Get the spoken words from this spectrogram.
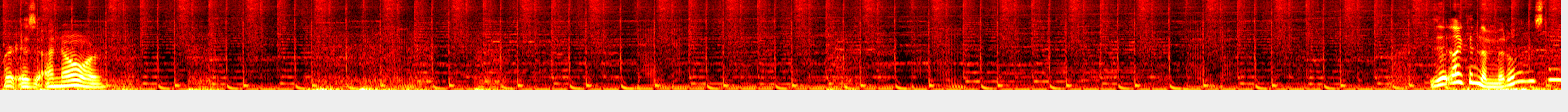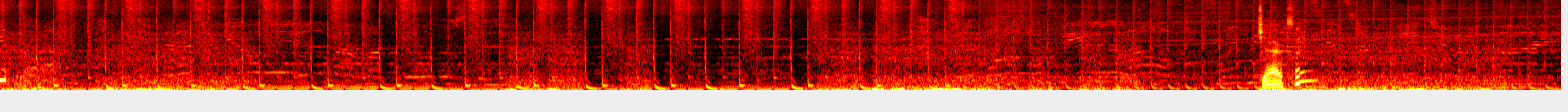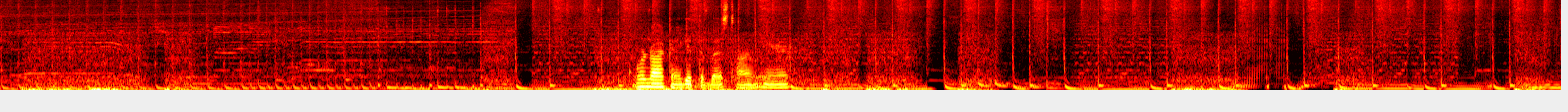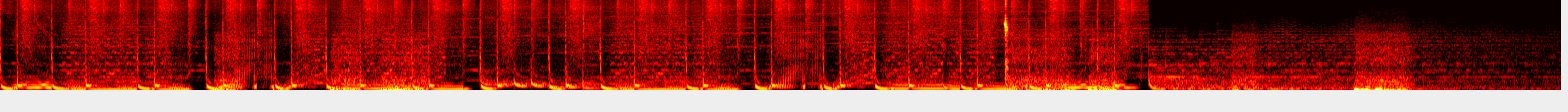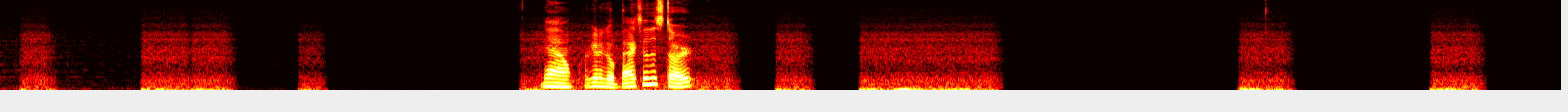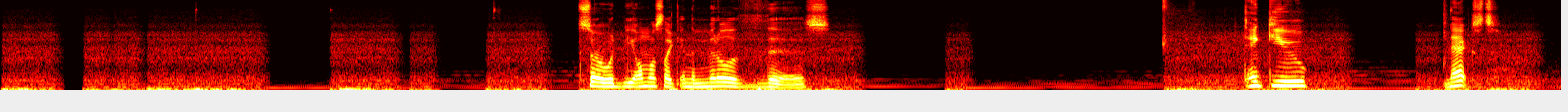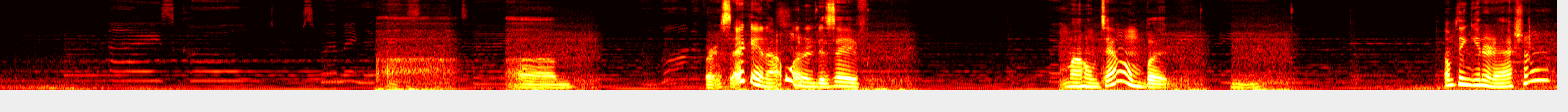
Where is it? I know. Is it like in the middle of the state? Jackson? We're not gonna get the best time here. We're gonna go back to the start. So it would be almost like in the middle of this. Thank you. Next. A second, I wanted to save my hometown, but something international.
